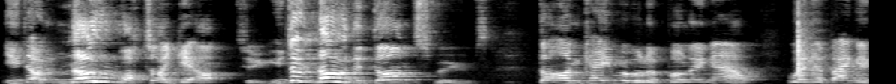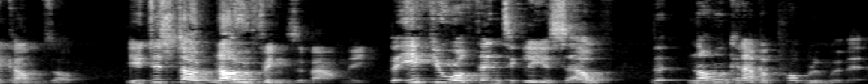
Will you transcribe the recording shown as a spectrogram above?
You don't know what I get up to. You don't know the dance moves that I'm capable of pulling out when a banger comes on. You just don't know things about me. But if you're authentically yourself, no one can have a problem with it.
